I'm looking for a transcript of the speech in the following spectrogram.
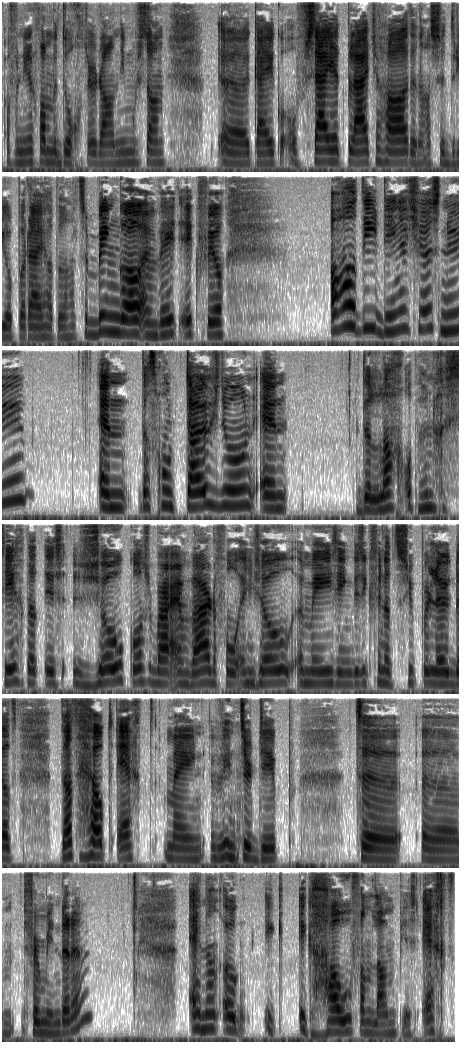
of in ieder geval mijn dochter dan, die moest dan uh, kijken of zij het plaatje had. En als ze drie op een rij had, dan had ze bingo. En weet ik veel. Al die dingetjes nu en dat gewoon thuis doen. En de lach op hun gezicht, dat is zo kostbaar en waardevol en zo amazing. Dus ik vind dat super leuk. Dat, dat helpt echt mijn winterdip te uh, verminderen. En dan ook, ik, ik hou van lampjes. Echt.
